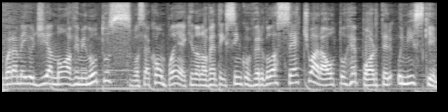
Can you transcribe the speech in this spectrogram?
Agora meio-dia, nove minutos. Você acompanha aqui na 95,7 o Arauto Repórter Uniski.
